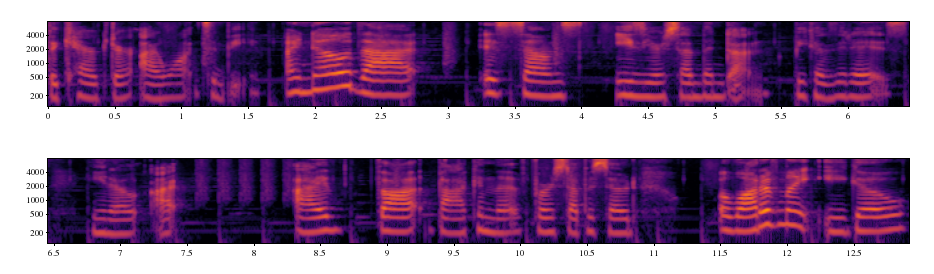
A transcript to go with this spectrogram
the character I want to be. I know that it sounds easier said than done because it is. You know, I I thought back in the first episode a lot of my ego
